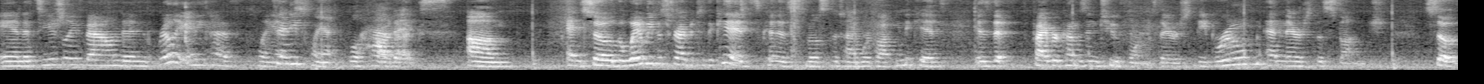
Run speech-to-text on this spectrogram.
And it's usually found in really any kind of plant Any plant will have it. Um, and so the way we describe it to the kids, because most of the time we're talking to kids, is that fiber comes in two forms. There's the broom and there's the sponge. So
